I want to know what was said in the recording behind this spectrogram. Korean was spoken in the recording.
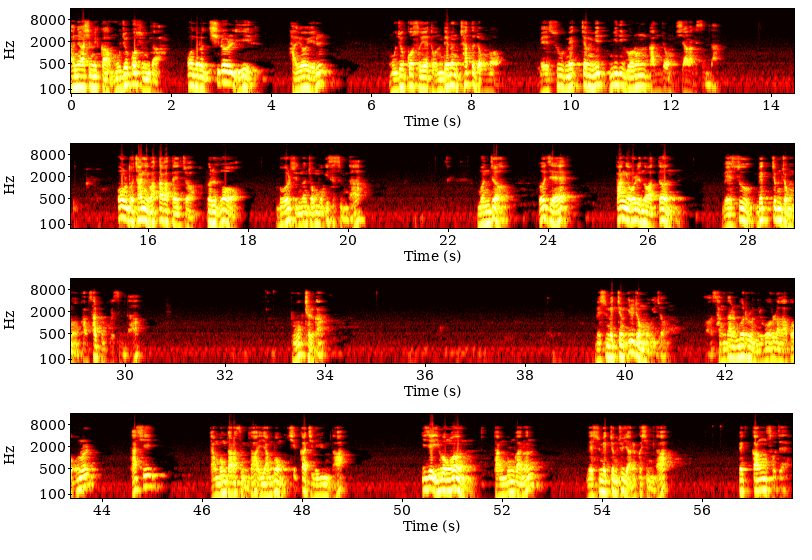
안녕하십니까 무적고수입니다. 오늘은 7월 2일 화요일 무적고수의 돈되는 차트 종목 매수 맥점 및 미리 보는 간종 시작하겠습니다. 오늘도 장이 왔다 갔다 했죠. 그래도 먹을 수 있는 종목 있었습니다. 먼저 어제 방에 올려놓았던 매수 맥점 종목 한번 살펴보겠습니다. 부국철강 매수 맥점 1 종목이죠. 어, 상단을 머리로 밀고 올라가고 오늘 다시 양봉 달았습니다. 이 양봉 시가 진입입니다. 이제 이봉은 당분간은 매수 맥점 주지 않을 것입니다. 백강 소재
